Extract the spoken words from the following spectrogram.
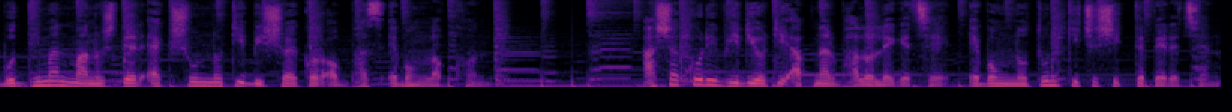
বুদ্ধিমান মানুষদের এক শূন্যটি বিস্ময়কর অভ্যাস এবং লক্ষণ। আশা করি ভিডিওটি আপনার ভালো লেগেছে এবং নতুন কিছু শিখতে পেরেছেন।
